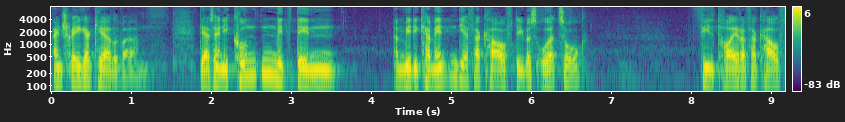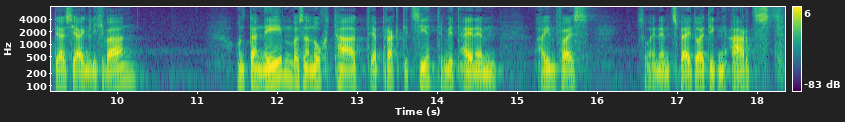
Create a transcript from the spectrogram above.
ein schräger Kerl war, der seine Kunden mit den Medikamenten, die er verkaufte, übers Ohr zog, viel teurer verkaufte, als sie eigentlich waren. Und daneben, was er noch tat, er praktizierte mit einem ebenfalls so einem zweideutigen Arzt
